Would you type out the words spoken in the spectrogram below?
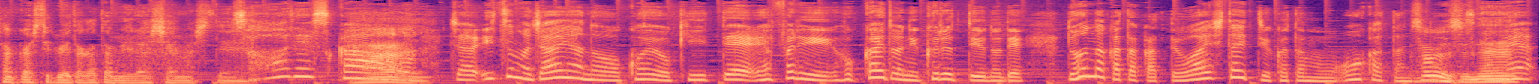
参加してくれた方もいらっしゃいまして、そうですか、はいじゃあいつもジャイアンの声を聞いてやっぱり北海道に来るっていうのでどんな方かってお会いしたいっていう方も多かったんじゃないですかね。そうですね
